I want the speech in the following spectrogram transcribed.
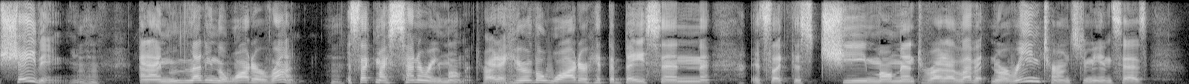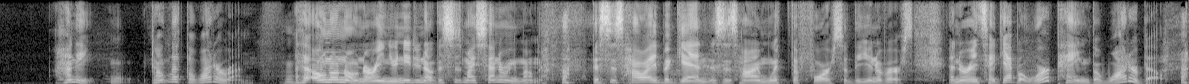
shaving and I'm letting the water run. Hmm. It's like my centering moment, right? Mm-hmm. I hear the water hit the basin. It's like this chi moment, right? I love it. Noreen turns to me and says, Honey, don't let the water run. I said, Oh, no, no, Noreen, you need to know this is my centering moment. this is how I begin. This is how I'm with the force of the universe. And Noreen said, Yeah, but we're paying the water bill.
